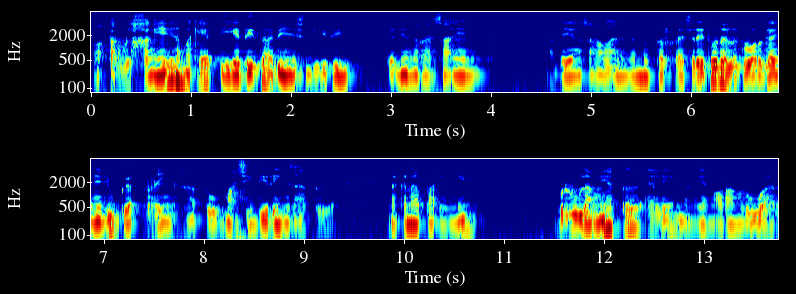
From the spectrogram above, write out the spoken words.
Latar belakangnya aja sama Katie. Katie itu adiknya sendiri. Dan yang ngerasain ada yang salah dengan dokter Fraser itu adalah keluarganya juga. Ring satu. Masih di ring satu ya. Nah kenapa ini berulangnya ke Elena yang orang luar?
